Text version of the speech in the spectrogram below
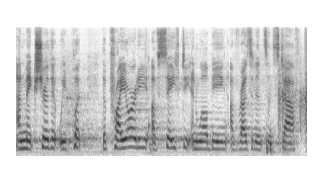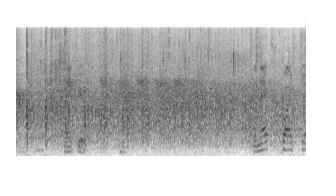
and make sure that we put the priority of safety and well-being of residents and staff. Thank you. The next question,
